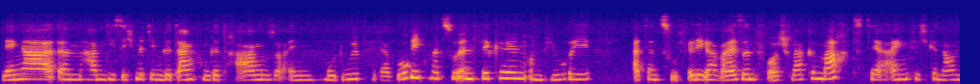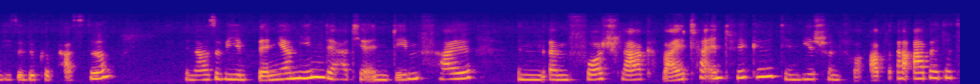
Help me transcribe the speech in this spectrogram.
länger, ähm, haben die sich mit dem Gedanken getragen, so ein Modul Pädagogik mal zu entwickeln und Juri hat dann zufälligerweise einen Vorschlag gemacht, der eigentlich genau in diese Lücke passte. Genauso wie Benjamin, der hat ja in dem Fall einen ähm, Vorschlag weiterentwickelt, den wir schon vorab erarbeitet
